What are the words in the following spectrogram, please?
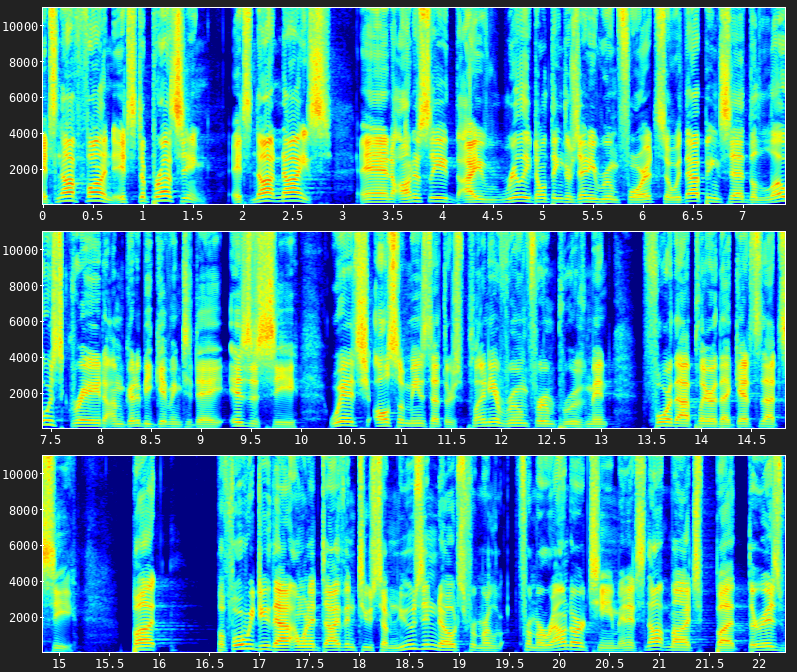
It's not fun. It's depressing. It's not nice. And honestly, I really don't think there's any room for it. So, with that being said, the lowest grade I'm going to be giving today is a C, which also means that there's plenty of room for improvement for that player that gets that C. But before we do that, I want to dive into some news and notes from, from around our team. And it's not much, but there is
